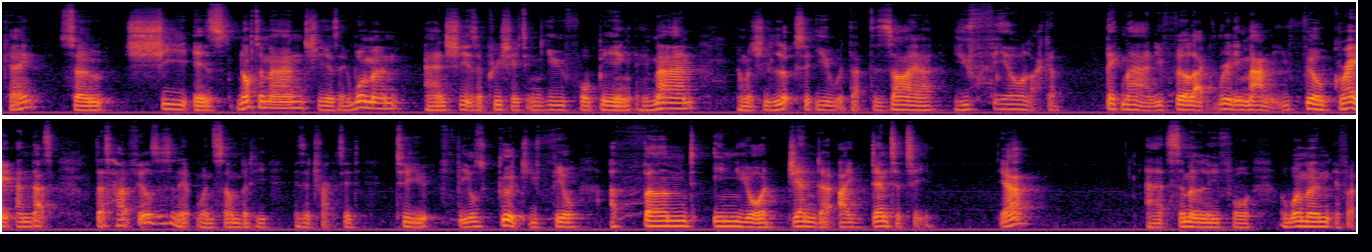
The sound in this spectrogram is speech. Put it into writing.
Okay, so she is not a man, she is a woman, and she is appreciating you for being a man. And when she looks at you with that desire, you feel like a big man, you feel like really manly, you feel great. And that's, that's how it feels, isn't it? When somebody is attracted to you, it feels good. You feel affirmed in your gender identity. Yeah? Uh, similarly for a woman, if a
